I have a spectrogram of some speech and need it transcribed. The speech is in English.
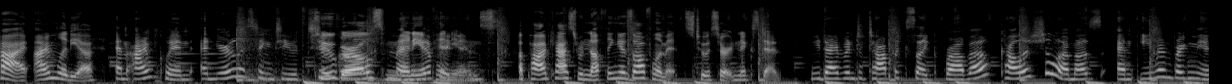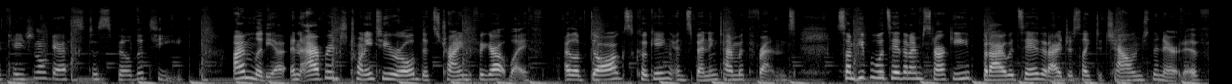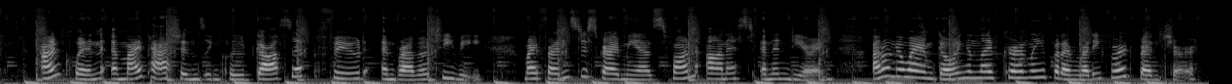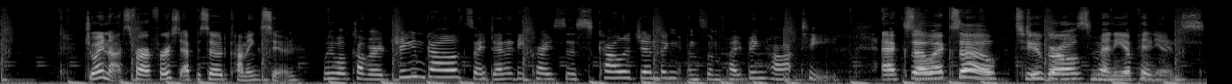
Hi, I'm Lydia. And I'm Quinn, and you're listening to Two, Two Girls, Many Opinions, a podcast where nothing is off limits to a certain extent. We dive into topics like Bravo, college dilemmas, and even bring the occasional guest to spill the tea. I'm Lydia, an average 22 year old that's trying to figure out life. I love dogs, cooking, and spending time with friends. Some people would say that I'm snarky, but I would say that I just like to challenge the narrative. I'm Quinn, and my passions include gossip, food, and Bravo TV. My friends describe me as fun, honest, and endearing. I don't know where I'm going in life currently, but I'm ready for adventure. Join us for our first episode coming soon. We will cover dream dogs, identity crisis, college ending, and some piping hot tea. XOXO, two girls, many opinions.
